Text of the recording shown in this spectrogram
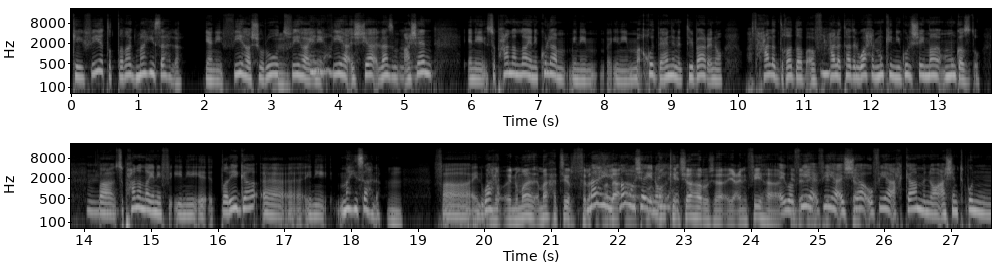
كيفية الطلاق ما هي سهلة يعني فيها شروط. فيها يعني أيوة. فيها أشياء لازم. عشان يعني سبحان الله يعني كلها يعني يعني مأخوذ بعين الاعتبار إنه في حالة غضب أو في. حالة هذا الواحد ممكن يقول شيء ما مو قصده. فسبحان الله يعني يعني الطريقة آه يعني ما هي سهلة مم. فالواحد انه إنه ما ما حتصير في ما هي- لحظة. ما هو شيء إنه- ممكن شهر وشهر يعني فيها أيوه فيها يعني فيها أشياء وفيها أحكام إنه عشان تكون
